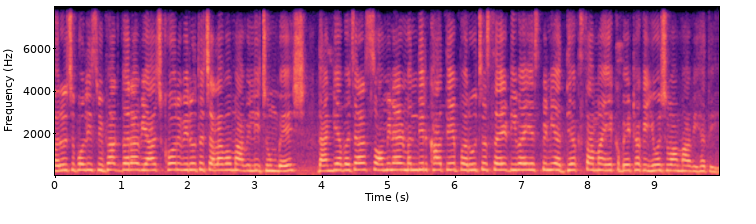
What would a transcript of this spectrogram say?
ભરૂચ પોલીસ વિભાગ દ્વારા વ્યાજખોર વિરુદ્ધ ચલાવવામાં આવેલી ઝુંબેશ. દાંડિયા બજાર સ્વામિનારાયણ મંદિર ખાતે ભરૂચ શહેર ડીવાયએસપીની અધ્યક્ષતામાં એક બેઠક યોજવામાં આવી હતી.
